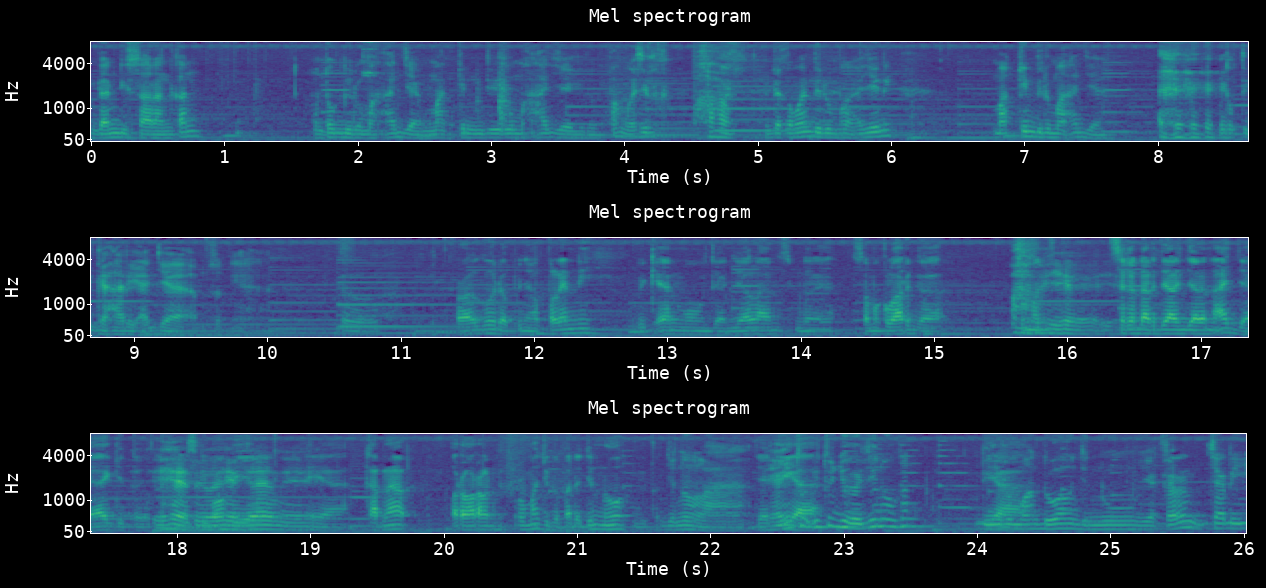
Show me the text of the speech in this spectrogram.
Dan disarankan untuk di rumah aja makin di rumah aja gitu. Paham gak sih lu? paham. Udah kemarin di rumah aja nih makin di rumah aja. Untuk tiga hari aja maksudnya. Tuh Padahal gue udah punya plan nih weekend mau jalan-jalan sebenarnya sama keluarga oh iya, iya. sekedar jalan-jalan aja gitu Iya, di mobil. jalan, ya. iya karena orang-orang rumah juga pada jenuh gitu jenuh lah Jadi ya, itu ya- itu juga jenuh kan di Iya. rumah doang jenuh ya karena cari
